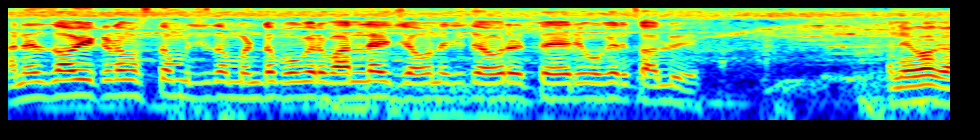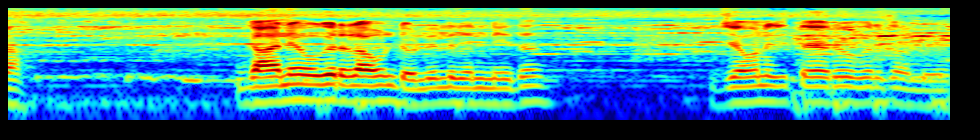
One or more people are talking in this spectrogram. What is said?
आणि जाऊ इकडं मस्त म्हणजे इथं मंडप वगैरे बांधलाय जेवणाची त्यावर तयारी वगैरे चालू आहे. आणि बघा गाणे वगैरे लावून ठेवलेले त्यांनी इथं. जेवणाची तयारी वगैरे चालू आहे.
